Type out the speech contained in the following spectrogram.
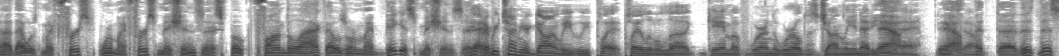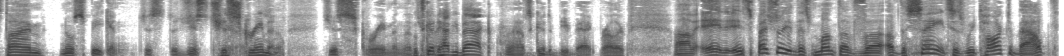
Uh, that was my first, one of my first missions, and I spoke Fond du Lac. That was one of my biggest missions there. Yeah, every time you're gone, we, we play play a little uh, game of where in the world is John Leonetti yeah, today. yeah. So, But uh, this this time, no speaking, just uh, just cheering. screaming. So, just screaming. That's it's good to have you back. Well, it's good to be back, brother. Um, it, especially in this month of uh, of the saints, as we talked about.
